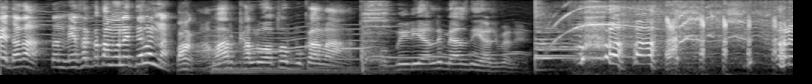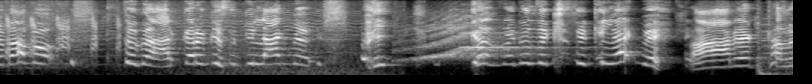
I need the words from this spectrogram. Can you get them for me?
এ দাদা তোর মেসের কথা মনে দিলেন না? আমার খালু অত বোকা না। ও বিড়ি আনলে ম্যাচ নিয়ে আসবে না। আর কারও কিছু কি লাগবে? কিছু কি লাগবে? আরে খালু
